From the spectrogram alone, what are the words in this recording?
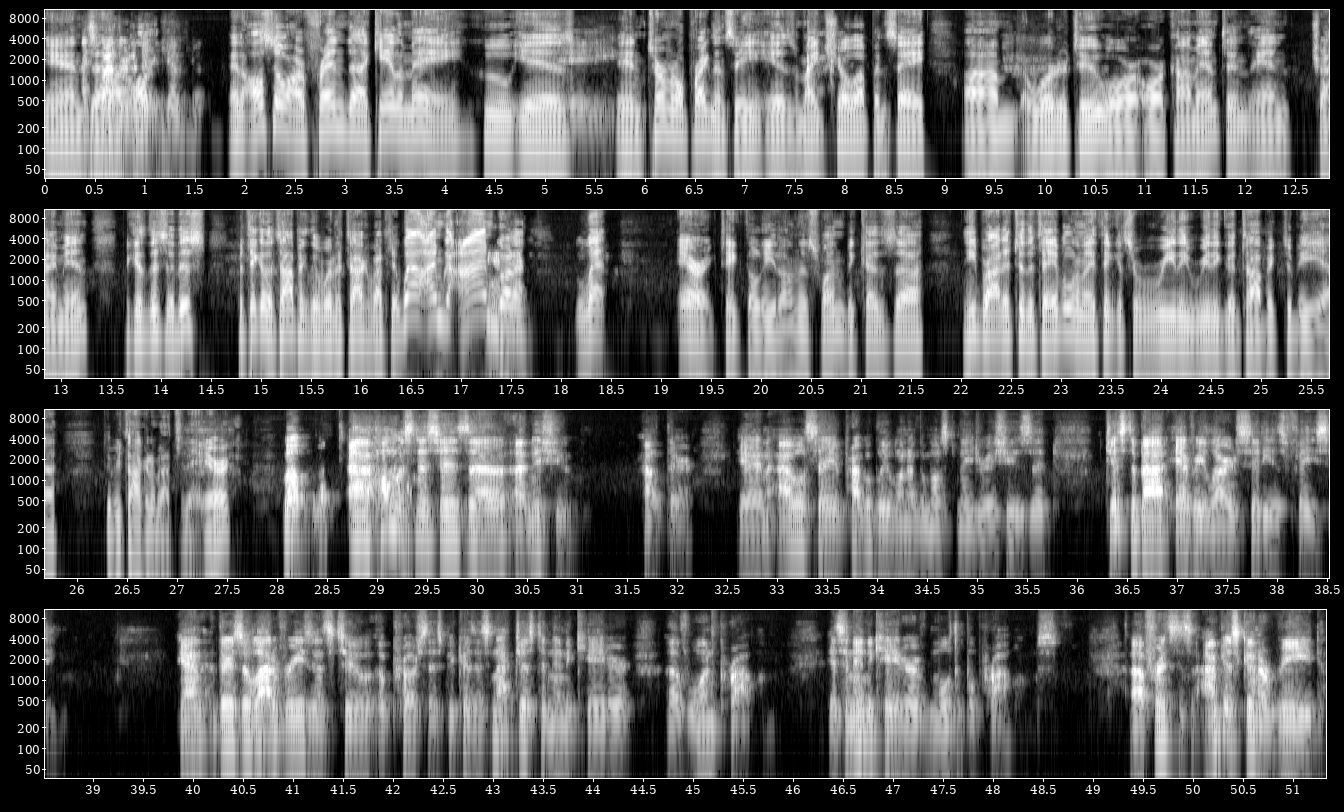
And Nice uh, weather all- today, Kevin. And also our friend uh, Kayla May, who is Hey. in terminal pregnancy, is might show up and say um, a word or two or or comment and and chime in because this this particular topic that we're going to talk about today. Well, I'm I'm going to let Eric take the lead on this one because uh, he brought it to the table, and I think it's a really really good topic to be uh, to be talking about today. Eric. Well, uh, homelessness is uh, an issue out there. And I will say, probably one of the most major issues that just about every large city is facing. And there's a lot of reasons to approach this because it's not just an indicator of one problem, it's an indicator of multiple problems. Uh, for instance, I'm just going to read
